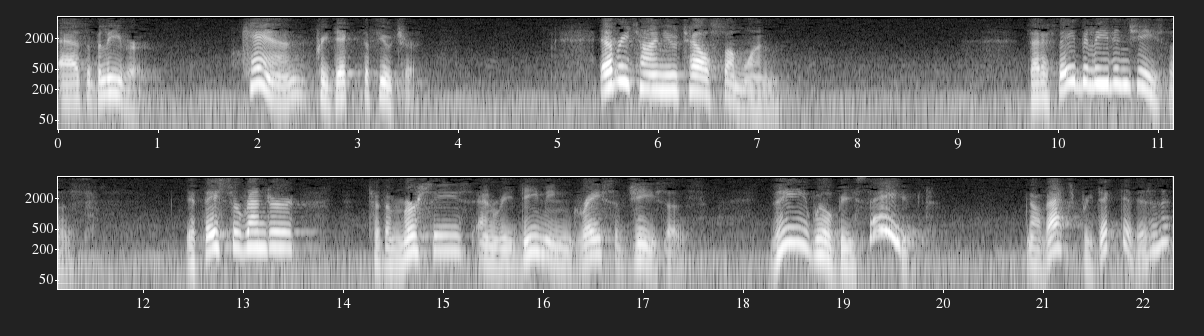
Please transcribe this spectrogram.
as a believer can predict the future. Every time you tell someone that if they believe in Jesus, if they surrender to the mercies and redeeming grace of Jesus, they will be saved. Now that's predictive, isn't it?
